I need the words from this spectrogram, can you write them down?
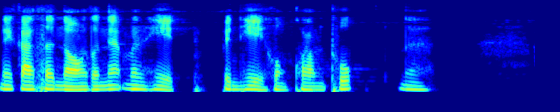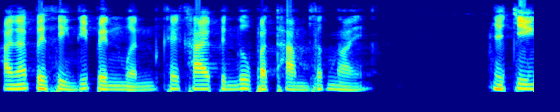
ในการสนองตรงนี้มันเหตุเป็นเหตุของความทุกข์นะอันนั้นเป็นสิ่งที่เป็นเหมือนคล้าย ๆ เป็นรูปธรรมสักหน่อยจริง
